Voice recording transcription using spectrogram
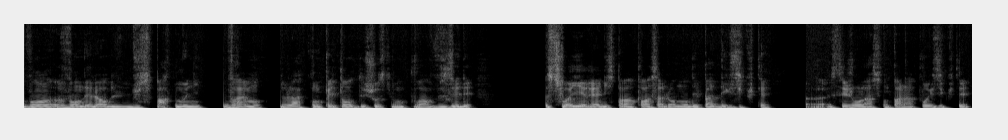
Vendez-leur du, du smart money, vraiment, de la compétence, des choses qui vont pouvoir vous aider. Soyez réaliste par rapport à ça. Leur demandez pas d'exécuter. Euh, ces gens-là sont pas là pour exécuter.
